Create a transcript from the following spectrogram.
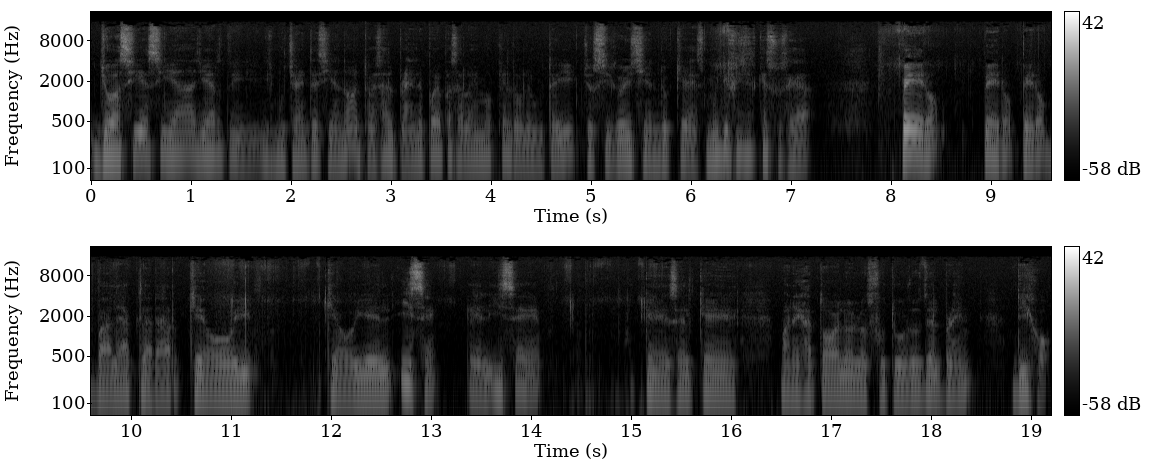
Yo así decía ayer y, mucha gente decía, no, entonces al Brent le puede pasar lo mismo que el WTI. Yo sigo diciendo que es muy difícil que suceda, pero, pero, pero vale aclarar que hoy, que hoy el ICE, el ICE, que es el que maneja todos los futuros del Brent, dijo,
